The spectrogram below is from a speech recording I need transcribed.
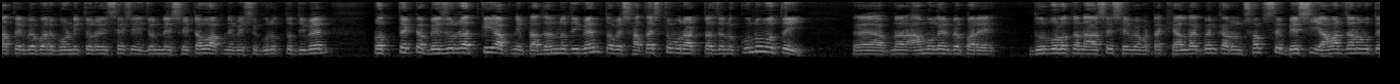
রাতের ব্যাপারে বর্ণিত রয়েছে, সেই জন্য সেটাও আপনি বেশি গুরুত্ব দিবেন। প্রত্যেকটা বেজুর রাতকেই আপনি প্রাধান্য দিবেন, তবে সাতাশতম রাতটা যেন কোনো মতেই আপনার আমলের ব্যাপারে দুর্বলতা না আসে, সে ব্যাপারটা খেয়াল রাখবেন। কারণ সবচেয়ে বেশি, আমার জানা মতে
